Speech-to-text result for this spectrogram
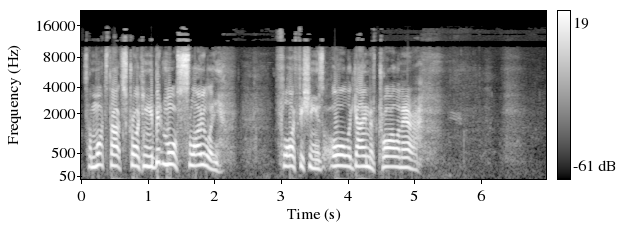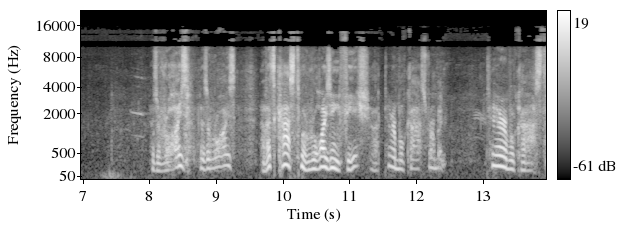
So I might start striking a bit more slowly. Fly fishing is all a game of trial and error. There's a rise, there's a rise. Now let's cast to a rising fish. Oh, terrible cast, Robert. Terrible cast.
